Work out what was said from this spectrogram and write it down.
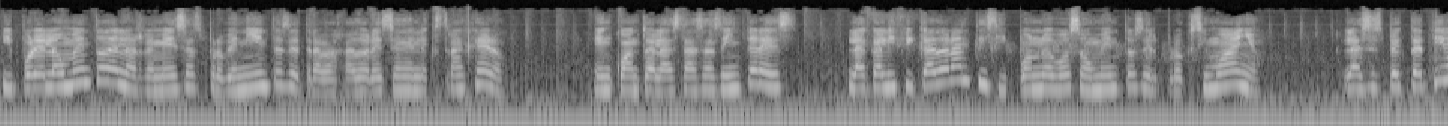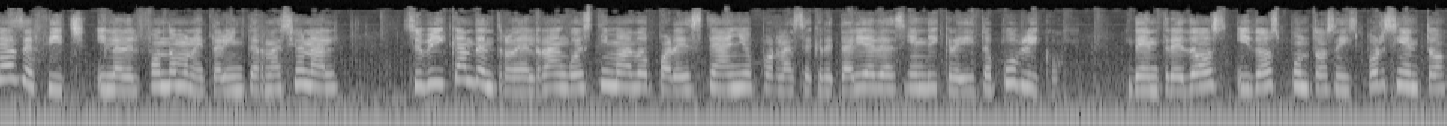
y por el aumento de las remesas provenientes de trabajadores en el extranjero. En cuanto a las tasas de interés, la calificadora anticipó nuevos aumentos el próximo año. Las expectativas de Fitch y la del Fondo Monetario Internacional se ubican dentro del rango estimado para este año por la Secretaría de Hacienda y Crédito Público, de entre 2 y 2.6%,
